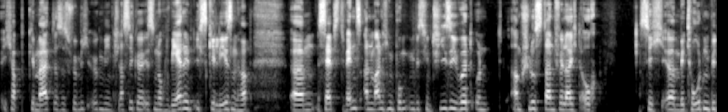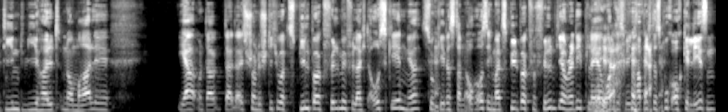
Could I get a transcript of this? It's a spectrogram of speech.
Ich habe gemerkt, dass es für mich irgendwie ein Klassiker ist, noch während ich es gelesen habe. Ähm, selbst wenn es an manchen Punkten ein bisschen cheesy wird und am Schluss dann vielleicht auch sich äh, Methoden bedient, wie halt normale ja, und da, da, da ist schon das Stichwort Spielberg-Filme vielleicht ausgehen, ja. So geht das dann auch aus. Ich meine, Spielberg verfilmt ja Ready Player ja, One, deswegen habe ich das Buch auch gelesen.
